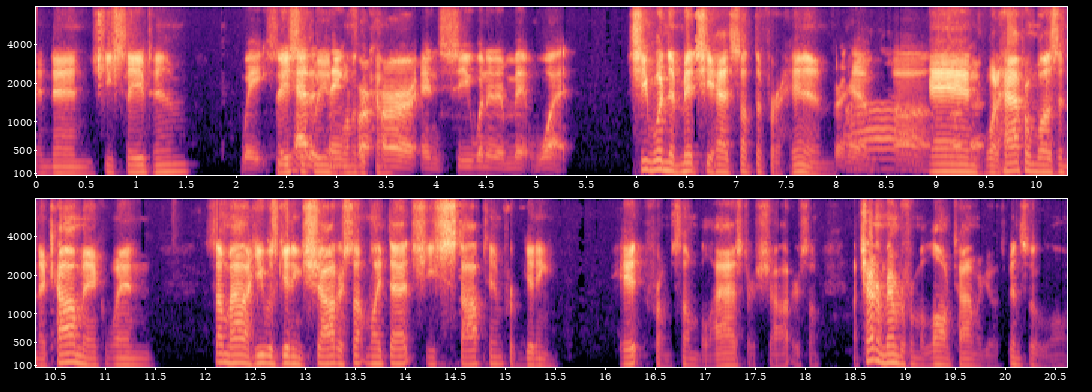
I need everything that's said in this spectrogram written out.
and then she saved him. Wait, he had a Basically thing for the com- her, and she wouldn't admit what She wouldn't admit she had something for him. for him. Uh, And okay. what happened was in the comic when somehow he was getting shot or something like that, she stopped him from getting hit from some blast or shot or something. I'm trying to remember from a long time ago. It's been so long.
